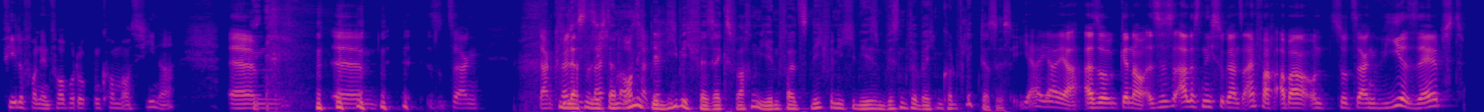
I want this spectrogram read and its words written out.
viele von den Vorprodukten kommen aus China. Ähm, ähm, sozusagen die lassen sich dann auch nicht beliebig versechsfachen, jedenfalls nicht, wenn die Chinesen wissen, für welchen Konflikt das ist. Ja, ja, ja. Also genau, es ist alles nicht so ganz einfach, aber und sozusagen wir selbst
